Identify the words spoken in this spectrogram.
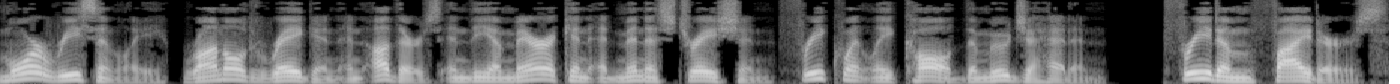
More recently, Ronald Reagan and others in the American administration frequently called the Mujahedin «freedom fighters»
